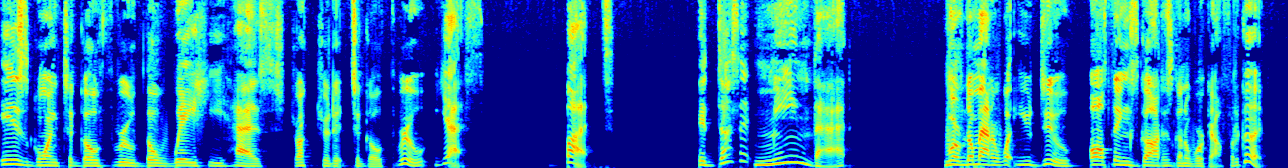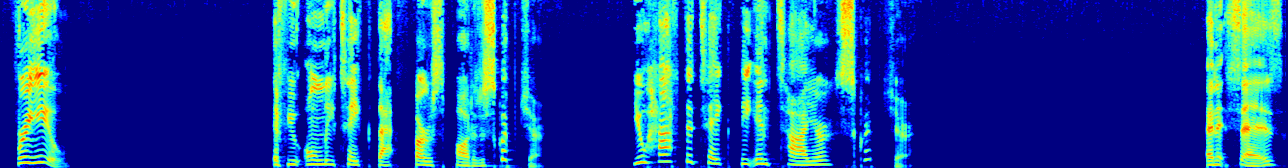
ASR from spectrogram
is going to go through the way he has structured it to go through. Yes. But it doesn't mean that, well, no matter what you do, all things God is going to work out for the good for you. If you only take that first part of the scripture, you have to take the entire scripture. And it says,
